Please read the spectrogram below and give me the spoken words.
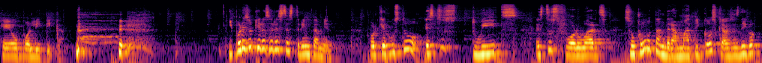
geopolítica. Y por eso quiero hacer este stream también, porque justo estos tweets, estos forwards son como tan dramáticos que a veces digo,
